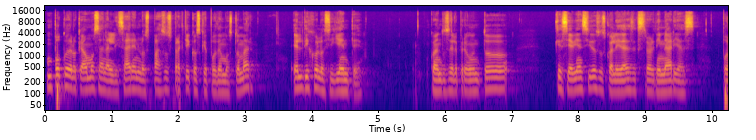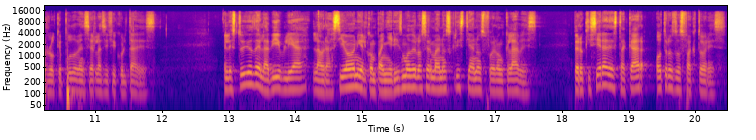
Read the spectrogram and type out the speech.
un poco de lo que vamos a analizar en los pasos prácticos que podemos tomar. Él dijo lo siguiente, cuando se le preguntó que si habían sido sus cualidades extraordinarias por lo que pudo vencer las dificultades. El estudio de la Biblia, la oración y el compañerismo de los hermanos cristianos fueron claves, pero quisiera destacar otros dos factores.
